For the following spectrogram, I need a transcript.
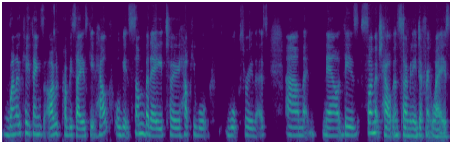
one of the key things I would probably say is get help or get somebody to help you walk walk through this. Um, now, there's so much help in so many different ways,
